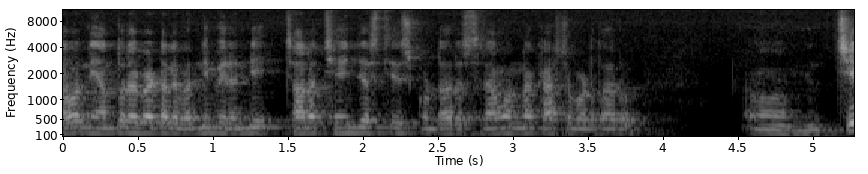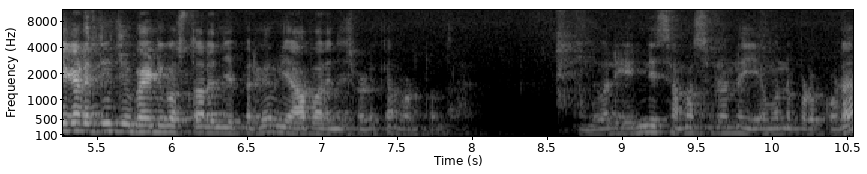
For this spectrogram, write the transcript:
ఎవరిని ఎంతలో పెట్టాలి ఇవన్నీ మీరు అన్నీ చాలా చేంజెస్ తీసుకుంటారు శ్రమ ఉన్నా కష్టపడతారు చీకటి తీర్చి బయటకు వస్తారని చెప్పారు కదా వ్యాపారం చేసేవాడికి కనబడుతుంది అందువల్ల ఎన్ని సమస్యలు ఉన్నా ఏమున్నప్పుడు కూడా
